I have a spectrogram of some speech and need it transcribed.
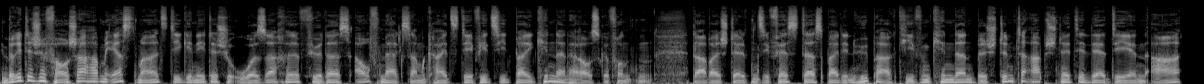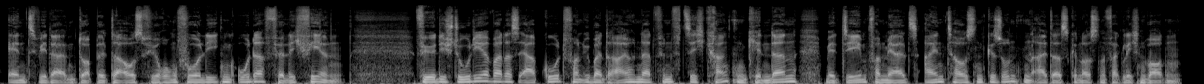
Britische Forscher haben erstmals die genetische Ursache für das Aufmerksamkeitsdefizit bei Kindern herausgefunden. Dabei stellten sie fest, dass bei den hyperaktiven Kindern bestimmte Abschnitte der DNA entweder in doppelter Ausführung vorliegen oder völlig fehlen. Für die Studie war das Erbgut von über 350 kranken Kindern mit dem von mehr als 1000 gesunden Altersgenossen verglichen worden.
